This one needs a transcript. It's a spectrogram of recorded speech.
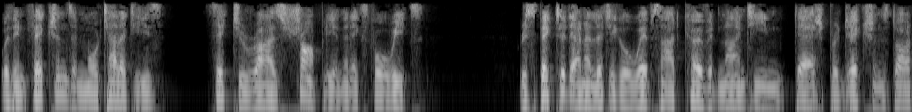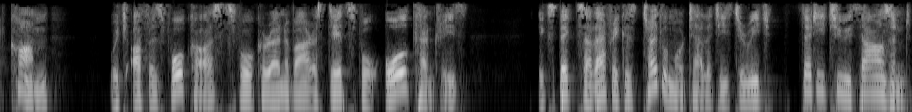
with infections and mortalities set to rise sharply in the next four weeks. Respected analytical website COVID-19-projections.com, which offers forecasts for coronavirus deaths for all countries, expects South Africa's total mortalities to reach 32,000.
